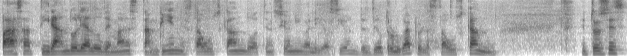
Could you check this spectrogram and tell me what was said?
pasa tirándole a los demás también está buscando atención y validación desde otro lugar, pero la está buscando. Entonces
